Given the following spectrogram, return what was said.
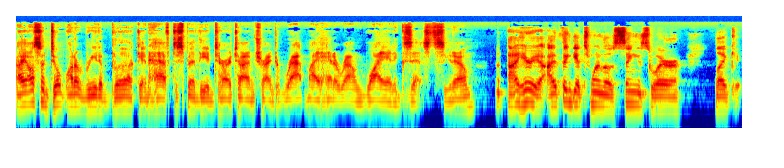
I also don't want to read a book and have to spend the entire time trying to wrap my head around why it exists, you know? I hear you. I think it's one of those things where, like,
